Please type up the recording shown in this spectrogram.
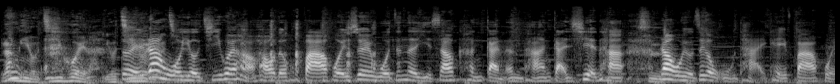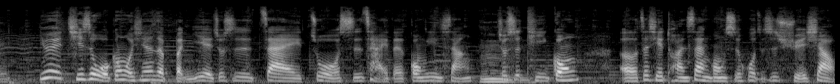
让你有机会了，有机会，对，让我有机会好好的发挥，所以我真的也是要很感恩他，很感谢他，让我有这个舞台可以发挥。因为其实我跟我先生的本业就是在做食材的供应商，嗯就是提供呃这些团膳公司或者是学校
